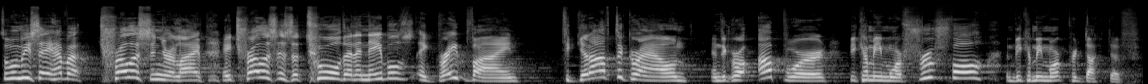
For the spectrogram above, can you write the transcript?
So when we say have a trellis in your life, a trellis is a tool that enables a grapevine to get off the ground and to grow upward, becoming more fruitful and becoming more productive.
